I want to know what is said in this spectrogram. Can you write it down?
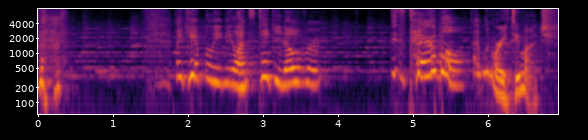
bad. I can't believe Elon's taking over. It's terrible. I wouldn't worry too much.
